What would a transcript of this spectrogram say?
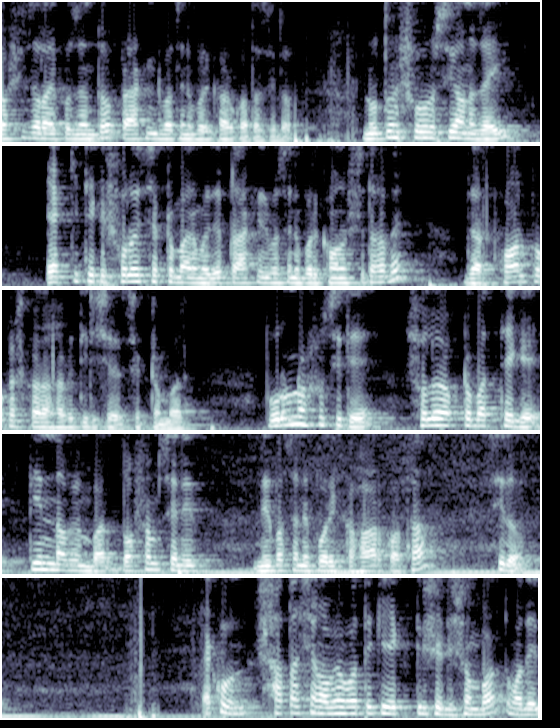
দশই জুলাই পর্যন্ত প্রাক নির্বাচনী পরীক্ষার কথা ছিল। নতুন সূচি অনুযায়ী একই থেকে ষোলোই সেপ্টেম্বরের মধ্যে প্রাক নির্বাচনী পরীক্ষা অনুষ্ঠিত হবে, যার ফল প্রকাশ করা হবে তিরিশে সেপ্টেম্বর। পুরনো সূচিতে ষোলোই অক্টোবর থেকে তিন নভেম্বর দশম শ্রেণির নির্বাচনী পরীক্ষা হওয়ার কথা ছিল। এখন সাতাশে নভেম্বর থেকে একত্রিশে ডিসেম্বর তোমাদের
